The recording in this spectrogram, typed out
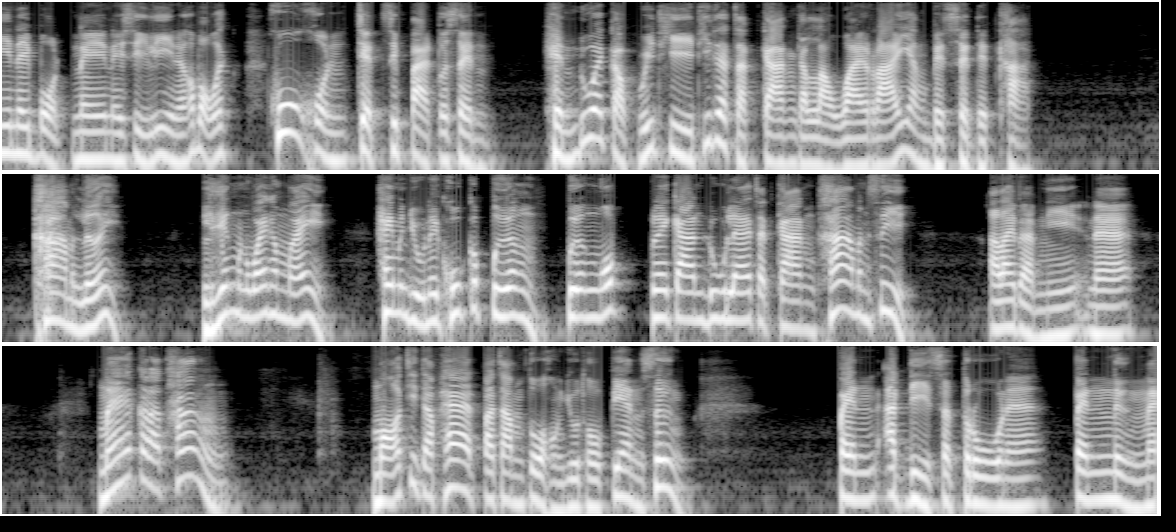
มีในบทในในซีรีส์นะเขาบอกว่าผู้คนเจ็ดสิบแปดเปอร์เซ็นต เห็นด้วยกับวิธีที่จะจัดการกับเหล่าวายร้ายอย่างเบ็ดเสร็จเด็ดขาดฆ่ามันเลย เลี้ยงมันไว้ทำไม ให้มันอยู่ในคุกก็เปลือง เปลืองงบในการดูแลจัดการฆ่ามันสิอะไรแบบนี้นะ แม้กระทั่ง หมอจิตแพทย์ประจำตัวของยูโทเปียน ซึ่งเป็นอดีตศัตรูนะ เป็นหนึ่งใน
